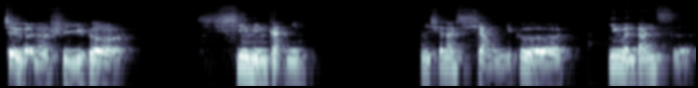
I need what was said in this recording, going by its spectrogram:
这个呢是一个心灵感应。你现在想一个英文单词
